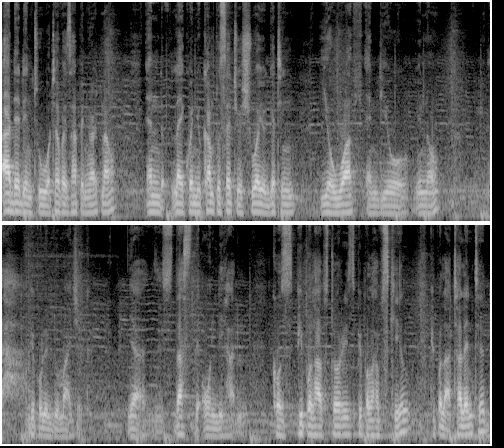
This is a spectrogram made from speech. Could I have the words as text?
added into whatever is happening right now. And like when you come to set, you're sure you're getting your worth and your, you know, people will do magic. Yeah, that's the only hurdle. Because people have stories, people have skill, people are talented.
